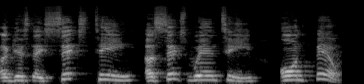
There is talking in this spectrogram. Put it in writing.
against a 16, a six-win team on film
